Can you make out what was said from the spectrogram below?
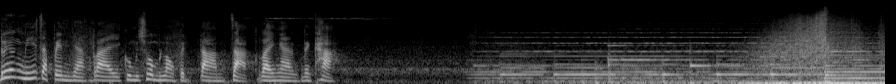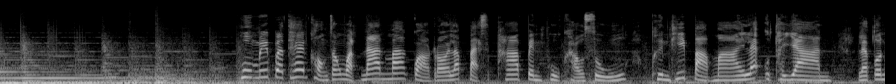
เรื่องนี้จะเป็นอย่างไรคุณผู้ชมลองไปตามจากรายงานกันค่ะ ภูมิประเทศของจังหวัดน่านมากกว่าร้อยละ 85 เป็นภูเขาสูง พื้นที่ป่าไม้และอุทยาน และต้น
